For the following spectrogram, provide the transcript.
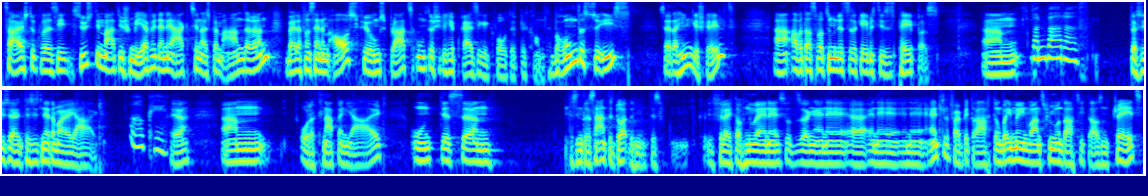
zahlst du quasi systematisch mehr für deine Aktien als beim anderen, weil er von seinem Ausführungsplatz unterschiedliche Preise gequotet bekommt. Warum das so ist, sei dahingestellt, äh, aber das war zumindest das Ergebnis dieses Papers. Ähm, Wann war das? Das ist, das ist nicht einmal ein Jahr alt. Okay. Ja, ähm, oder knapp ein Jahr alt. Und das, ähm, das Interessante dort, das ist vielleicht auch nur eine, sozusagen eine, äh, eine, eine Einzelfallbetrachtung, aber immerhin waren es 85.000 Trades,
